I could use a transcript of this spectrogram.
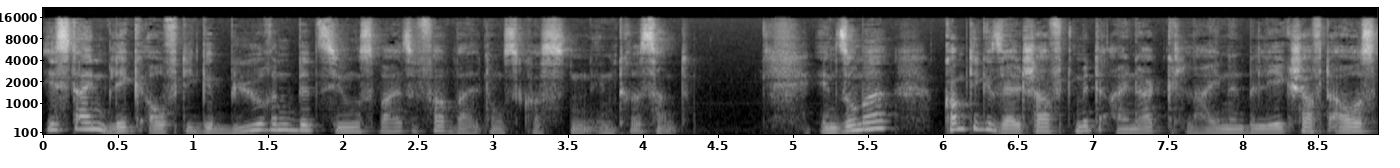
ist ein Blick auf die Gebühren bzw. Verwaltungskosten interessant. In Summe kommt die Gesellschaft mit einer kleinen Belegschaft aus.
